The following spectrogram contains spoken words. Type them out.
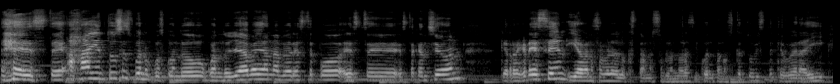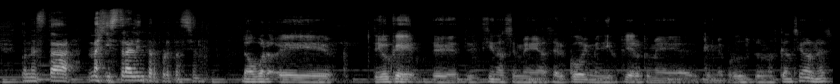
Este, ajá, y entonces, bueno, pues cuando, cuando ya vayan a ver este, este, esta canción, que regresen y ya van a saber de lo que estamos hablando. Ahora sí, cuéntanos, ¿qué tuviste que ver ahí con esta magistral interpretación? No, bueno, eh, te digo que eh, Cristina se me acercó y me dijo quiero que me, que me produzcas unas canciones.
